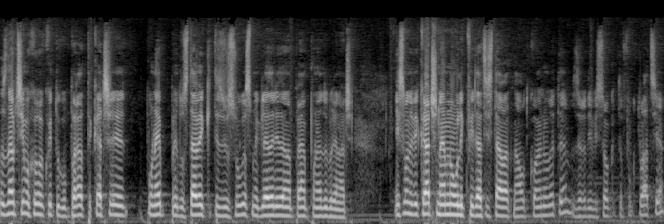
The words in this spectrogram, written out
но знам, че има хора, които го правят, така че поне предоставяйки тези услуга сме гледали да направим по най-добрия начин. Искам да ви кажа, че най-много ликвидации стават на ауткоиновете заради високата флуктуация.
